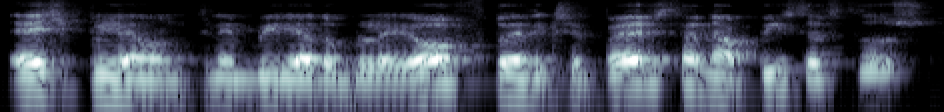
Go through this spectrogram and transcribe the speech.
έχει πλέον την εμπειρία των playoff, το έδειξε πέρυσι, θα είναι απίστευτος.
